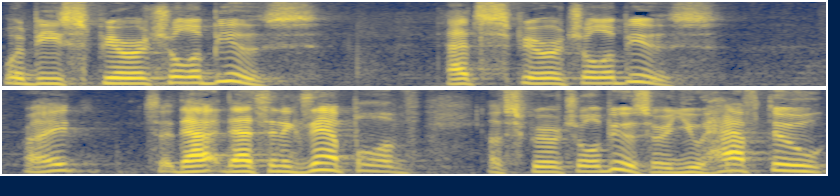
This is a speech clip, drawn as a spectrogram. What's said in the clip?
would be spiritual abuse. That's spiritual abuse, right? So that, that's an example of of spiritual abuse or you have to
